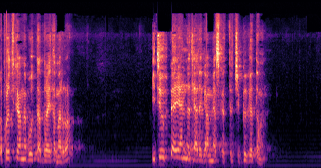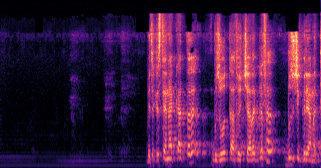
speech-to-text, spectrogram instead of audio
በፖለቲካና በወታደራዊ የተመራ ኢትዮጵያዊነት ላይ አደጋ የሚያስከትል ችግር ገጠመን። ቤተክርስቲያን ያቃጠለ፣ ብዙ ወጣቶች ያረገፈ፣ ብዙ ችግር ያመጣ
